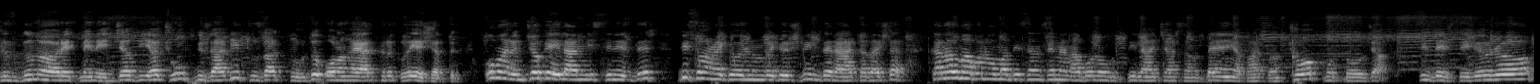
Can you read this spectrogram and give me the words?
Kızgın öğretmeni cadıya çok güzel bir tuzak kurduk. Ona hayal kırıklığı yaşattık. Umarım çok eğlenmişsinizdir. Bir sonraki oyunumda görüşmek üzere arkadaşlar. Kanalıma abone olmadıysanız hemen abone olup zili açarsanız, beğen yaparsanız çok mutlu olacağım. Sizleri seviyorum.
